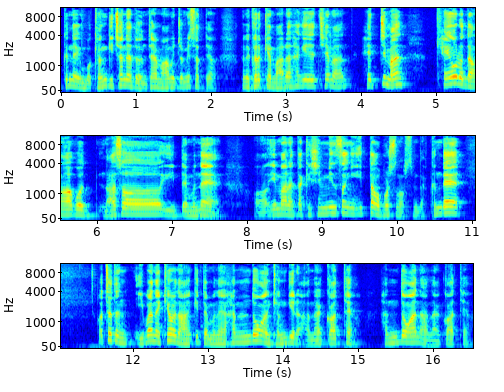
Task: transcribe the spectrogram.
근데 뭐 경기 전에도 은퇴할 마음이 좀 있었대요. 근데 그렇게 말은 하겠지만, 했지만, KO를 당하고 나서이기 때문에, 어, 이 말은 딱히 신빙성이 있다고 볼 수는 없습니다. 근데, 어쨌든, 이번에 KO를 당했기 때문에 한동안 경기를 안 할 것 같아요. 한동안 안 할 것 같아요.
